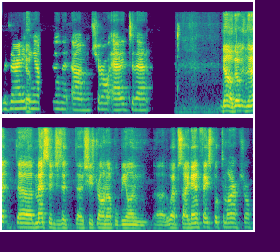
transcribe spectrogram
Was there anything else, Bill, that um, Cheryl added to that? No, tho- and that uh, message that uh, she's drawn up will be on uh, the website and Facebook tomorrow, Cheryl?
